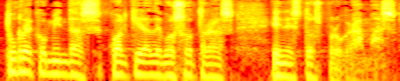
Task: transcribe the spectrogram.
tú recomiendas cualquiera de vosotras en estos programas.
